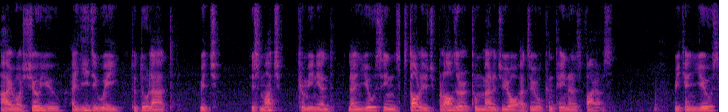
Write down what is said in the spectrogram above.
I will show you an easy way to do that, which is much convenient than using storage browser to manage your Azure containers files we can use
